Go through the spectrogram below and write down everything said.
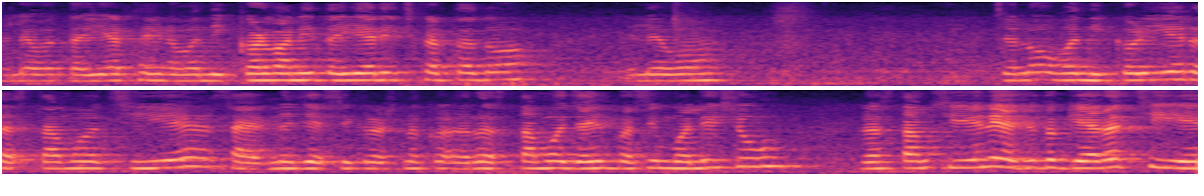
એટલે હવે તૈયાર થઈને હવે નીકળવાની તૈયારી જ કરતા હતો. એટલે હવે ચલો હવે નીકળીએ રસ્તામાં છીએ. સાહેબને જય શ્રી કૃષ્ણ રસ્તામાં જઈને પછી મળીશું. રસ્તામાં છીએ ને હજુ તો ઘેર જ છીએ.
